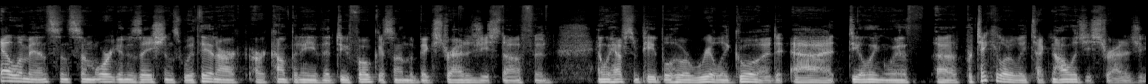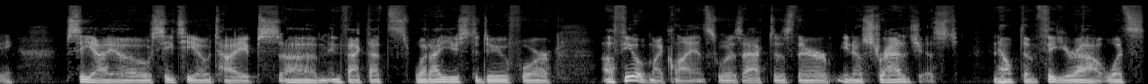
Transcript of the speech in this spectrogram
elements and some organizations within our, our company that do focus on the big strategy stuff. And and we have some people who are really good at dealing with uh, particularly technology strategy cio cto types. Um, in fact that's what i used to do for a few of my clients was act as their you know strategist and help them figure out what's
